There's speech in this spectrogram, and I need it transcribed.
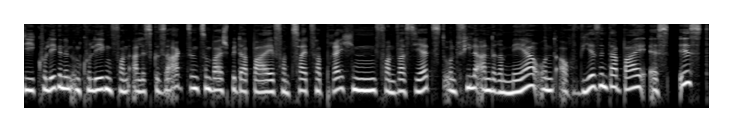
Die Kolleginnen und Kollegen von Alles Gesagt sind zum Beispiel dabei, von Zeitverbrechen, von Was Jetzt und viele andere mehr. Und auch wir sind dabei. Es ist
